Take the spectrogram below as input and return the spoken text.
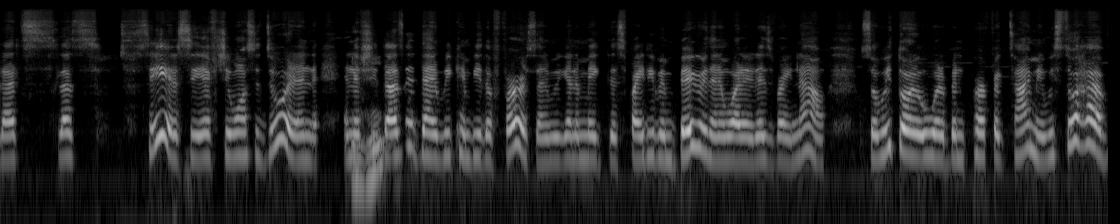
let's let's see it see if she wants to do it and and if mm-hmm. she does it then we can be the first and we're going to make this fight even bigger than what it is right now. So we thought it would have been perfect timing. We still have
